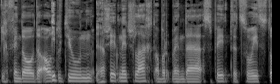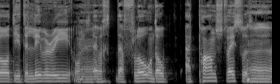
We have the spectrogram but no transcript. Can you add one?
Ich finde auch der Autotune-Shit nicht schlecht, aber wenn der spittet, so jetzt da die Delivery und Ja. einfach der Flow und auch er puncht, weißt du, Ja, ja,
